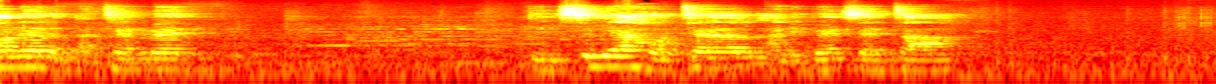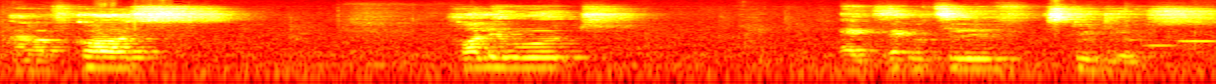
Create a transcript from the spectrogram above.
Cornell Entertainment, Tinsilia Hotel and Event Center, and of course, Hollywood Executive Studios.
